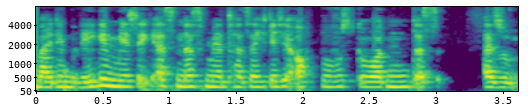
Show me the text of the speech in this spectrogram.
bei dem regelmäßig Essen ist mir tatsächlich auch bewusst geworden, dass also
